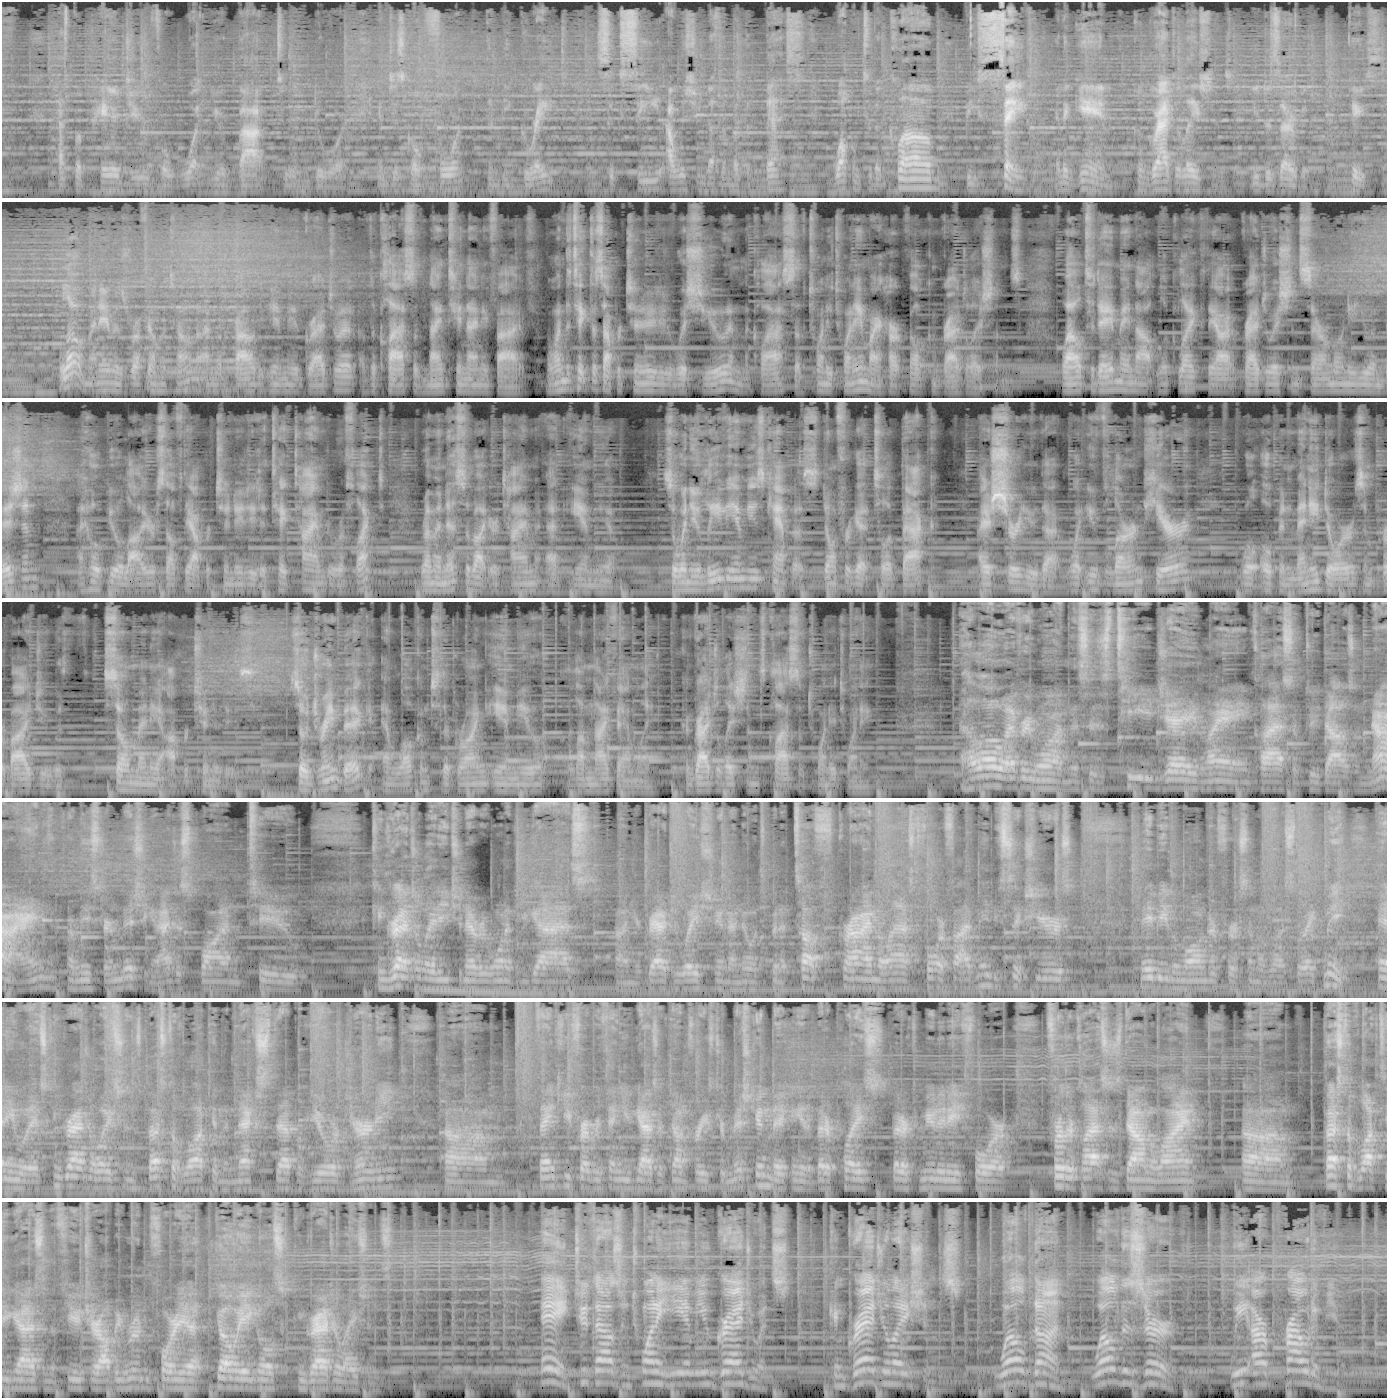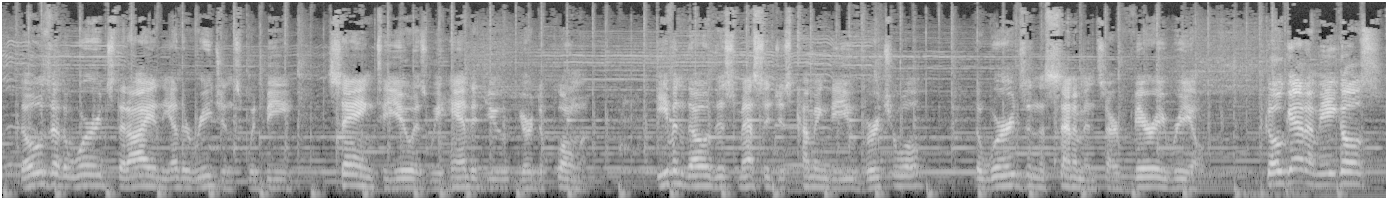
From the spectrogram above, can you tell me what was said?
has prepared you for what you're about to endure. And just go forth and be great, succeed. I wish you nothing but the best. Welcome to the club. Be safe. And again, congratulations. You deserve it. Peace. Hello, my name is Rafael Matone. I'm a proud EMU graduate of the class of 1995. I wanted to take this opportunity to wish you and the class of 2020 my heartfelt congratulations. While today may not look like the uh, graduation ceremony you envisioned, I hope you allow yourself the opportunity to take time to reflect, reminisce about your time at EMU. So when you leave EMU's campus, don't forget to look back. I assure you that what you've learned here will open many doors and provide you with so many opportunities. So dream big and welcome to the growing EMU alumni family. Congratulations, class of 2020. Hello, everyone. This is TJ Lane, class of 2009 from Eastern Michigan. I just wanted to congratulate each and every one of you guys on your graduation. I know it's been a tough grind the last four or five, maybe six years, maybe even longer for some of us like me. Anyways, congratulations. Best of luck in the next step of your journey. Um, thank you for everything you guys have done for Eastern Michigan, making it a better place, better community for further classes down the line. Um, best of luck to you guys in the future. I'll be rooting for you. Go Eagles. Congratulations. Hey, 2020 EMU graduates, congratulations. Well done, well deserved. We are proud of you. Those are the words that I and the other regents would be saying to you as we handed you your diploma. Even though this message is coming to you virtual, the words and the sentiments are very real. Go get them, Eagles!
